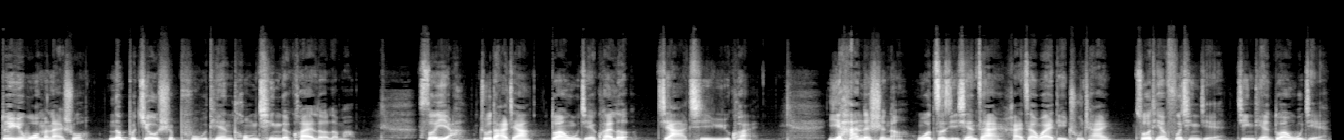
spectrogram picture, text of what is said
对于我们来说，那不就是普天同庆的快乐了吗？所以啊，祝大家端午节快乐，假期愉快。遗憾的是呢，我自己现在还在外地出差。昨天父亲节，今天端午节，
